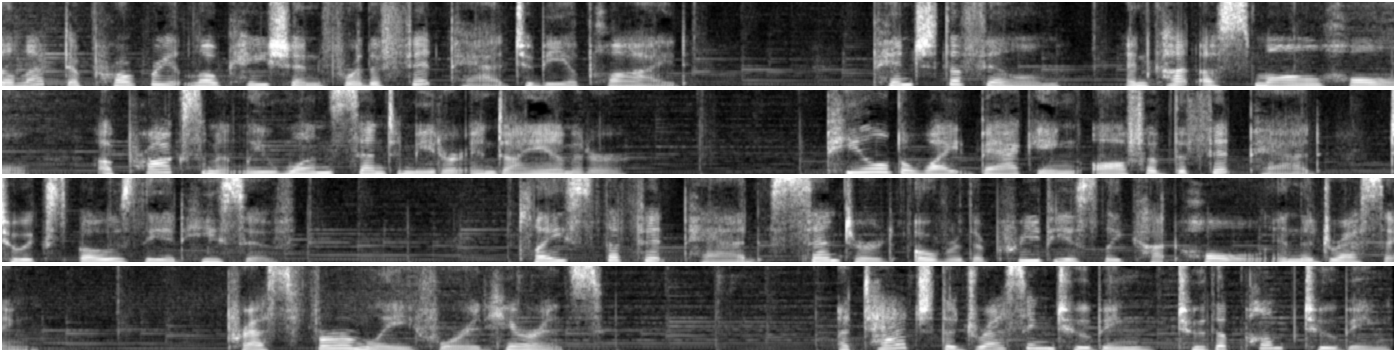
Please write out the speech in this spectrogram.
Select appropriate location for the FitPad to be applied. Pinch the film and cut a small hole approximately 1 centimeter in diameter. Peel the white backing off of the FitPad to expose the adhesive. Place the FitPad centered over the previously cut hole in the dressing. Press firmly for adherence. Attach the dressing tubing to the pump tubing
